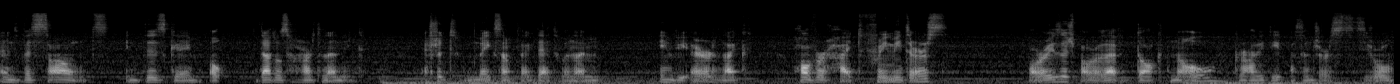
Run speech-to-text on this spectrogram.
And the sounds in this game, oh, that was hard landing. I should make something like that when I'm in the air, like hover height 3 meters, power usage, power left, docked no, gravity, passengers 0.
